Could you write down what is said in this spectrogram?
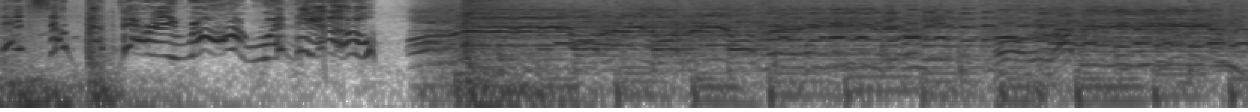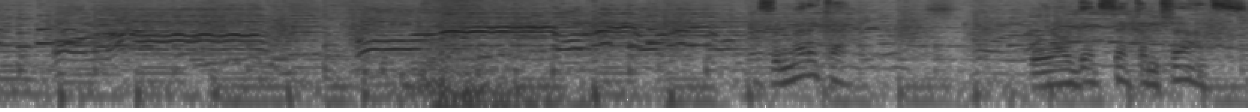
There's something very wrong with you. It's America. We all get second chance.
